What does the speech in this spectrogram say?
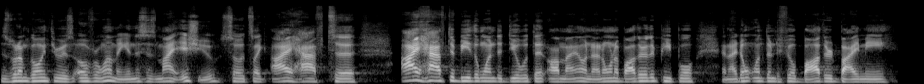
Because what I'm going through is overwhelming and this is my issue. So it's like I have to, I have to be the one to deal with it on my own. I don't want to bother other people and I don't want them to feel bothered by me.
